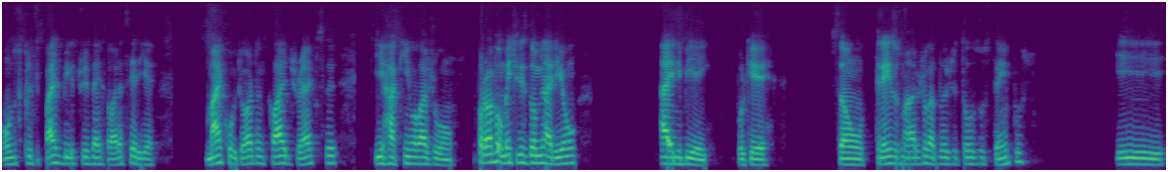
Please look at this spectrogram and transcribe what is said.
um dos principais Big Trees da história seria Michael Jordan, Clyde Drexler e Hakim Olajuwon. Provavelmente eles dominariam a NBA, porque são três dos maiores jogadores de todos os tempos e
